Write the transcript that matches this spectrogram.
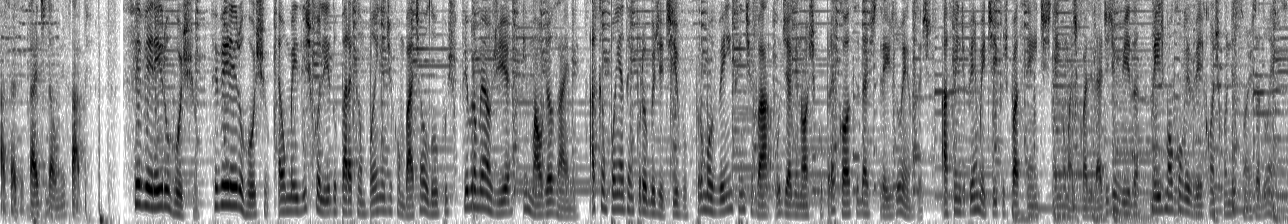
acesse o site da Unifap. Fevereiro Roxo. Fevereiro Roxo é o mês escolhido para a campanha de combate ao lúpus, fibromialgia e mal de Alzheimer. A campanha tem por objetivo promover e incentivar o diagnóstico precoce das três doenças, a fim de permitir que os pacientes tenham mais qualidade de vida, mesmo ao conviver com as condições da doença.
